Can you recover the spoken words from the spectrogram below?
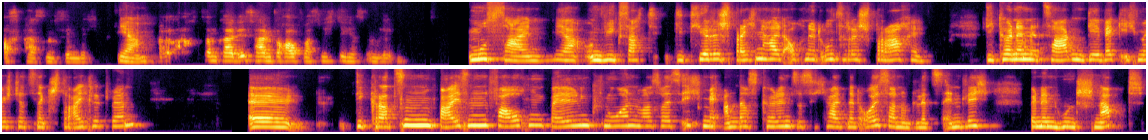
aufpassen, finde ich. Ja. Aber Achtsamkeit ist einfach auch was Wichtiges im Leben. Muss sein, ja. Und wie gesagt, die Tiere sprechen halt auch nicht unsere Sprache. Die können nicht sagen, geh weg, ich möchte jetzt nicht gestreichelt werden. Äh, die kratzen, beißen, fauchen, bellen, knurren, was weiß ich. Mehr anders können sie sich halt nicht äußern. Und letztendlich, wenn ein Hund schnappt,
